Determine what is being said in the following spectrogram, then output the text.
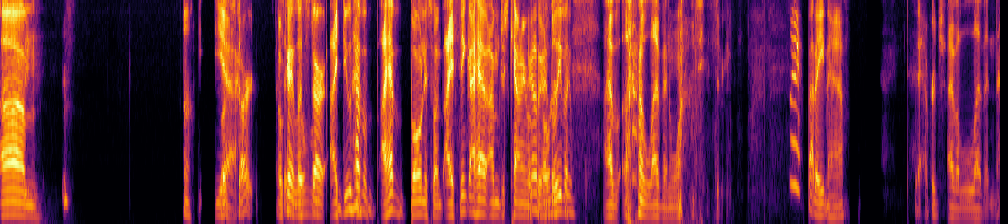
Um. Huh. Yeah. Let's start. Okay, Say let's go. start. I do have a I have a bonus one. I think I have. I'm just counting real got a quick. I believe I. I have 11. One, two, three. Eh, about eight and a half. It's average. I have 11.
